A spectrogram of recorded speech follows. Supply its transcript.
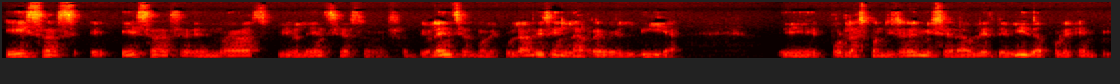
esas, esas eh, nuevas violencias esas violencias moleculares en la rebeldía, eh, por las condiciones miserables de vida, por ejemplo,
